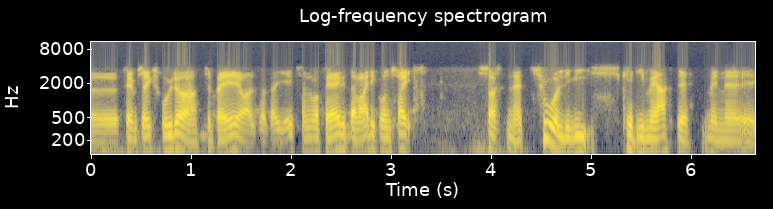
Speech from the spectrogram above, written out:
øh, 5-6 ryttere tilbage, og altså da Yates var færdig, der var de kun tre. Så naturligvis kan de mærke det, men øh,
